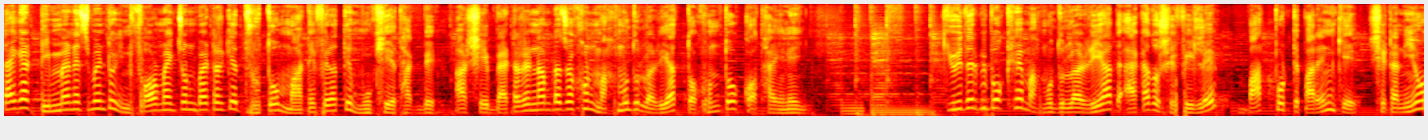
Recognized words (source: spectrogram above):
টাইগার টিম ম্যানেজমেন্টও ইনফর্ম একজন ব্যাটারকে দ্রুত মাঠে ফেরাতে মুখিয়ে থাকবে। আর সেই ব্যাটারের নামটা যখন মাহমুদুল্লাহ রিয়াদ, তখন তো কথাই নেই। কিউইদের বিপক্ষে মাহমুদুল্লাহ রিয়াদ একাদশে ফিরলে বাদ পড়তে পারেন কে? সেটা নিয়েও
